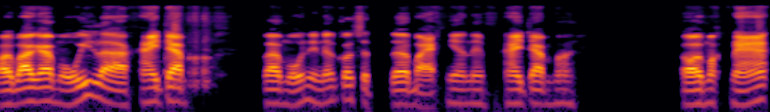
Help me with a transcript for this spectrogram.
Rồi ba ga mũi là 200 ba mũi này nó có xịt ờ, bạc nha anh em 200 thôi. Rồi mặt nạ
